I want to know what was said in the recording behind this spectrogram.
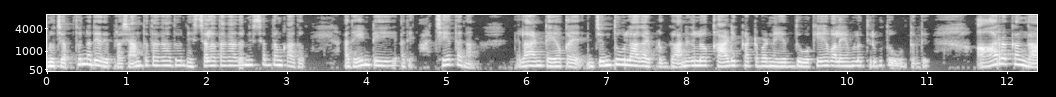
నువ్వు చెప్తున్నది అది ప్రశాంతత కాదు నిశ్చలత కాదు నిశ్శబ్దం కాదు. అదేంటి? అది అచేతన. ఎలా అంటే ఒక జంతువులాగా ఇప్పుడు గానుగలో కాడికి కట్టబడిన ఎద్దు ఒకే వలయంలో తిరుగుతూ ఉంటుంది. ఆ రకంగా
